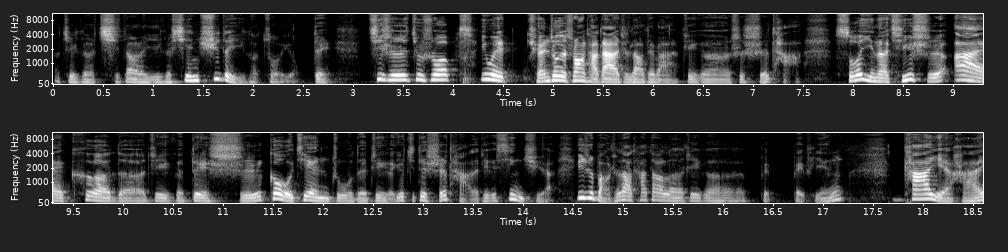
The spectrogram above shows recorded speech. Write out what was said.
呃这个起到了一个先驱的一个作用。对其实就是说，因为泉州的双塔大家知道对吧？这个是石塔，所以呢，其实艾克的这个对石构建筑的这个，尤其对石塔的这个兴趣啊，一直保持到他到了这个北北平，他也还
